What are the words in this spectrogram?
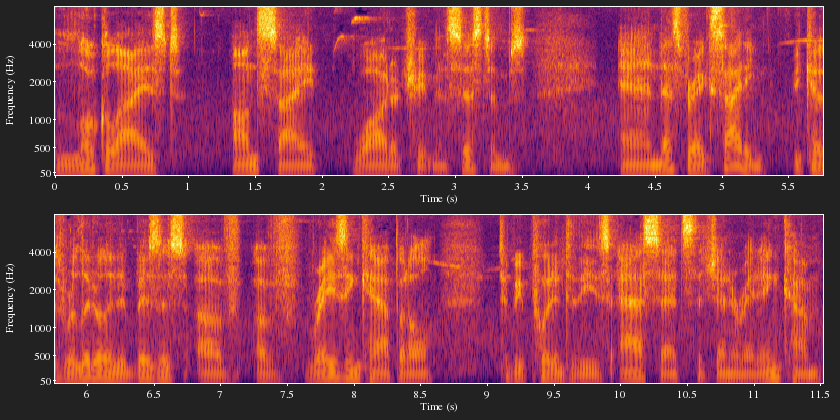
localized on site water treatment systems. And that's very exciting because we're literally in the business of, of raising capital to be put into these assets that generate income.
